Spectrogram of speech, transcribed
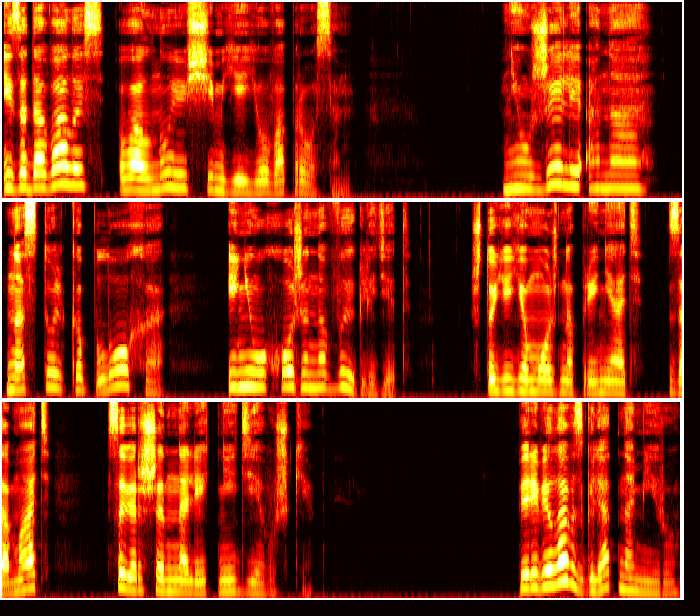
и задавалась волнующим ее вопросом. Неужели она настолько плохо и неухоженно выглядит, что ее можно принять за мать совершеннолетней девушки. Перевела взгляд на миру.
